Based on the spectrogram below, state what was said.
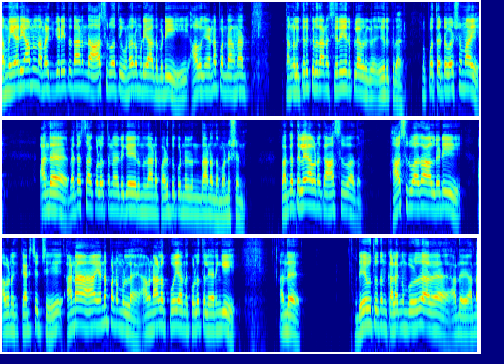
நம்ம அறியாமல் நமக்கு கிடைத்ததான இந்த ஆசிர்வாதத்தை உணர முடியாதபடி அவங்க என்ன பண்ணுறாங்கன்னா தங்களுக்கு இருக்கிறதான சிறையிருப்பில் அவர்கள் இருக்கிறார்கள். முப்பத்தெட்டு வருஷமாய் அந்த பெதஸ்தா குலத்தினருகே இருந்ததான படுத்து கொண்டு இருந்தான அந்த மனுஷன் பக்கத்திலே அவனுக்கு ஆசீர்வாதம். ஆசிர்வாதம் ஆல்ரெடி அவனுக்கு கிடச்சிச்சு. ஆனால் என்ன பண்ண முடில அவனால் போய் அந்த குளத்தில் இறங்கி அந்த தேவதூதன் கலங்கும் பொழுது அதை அந்த அந்த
